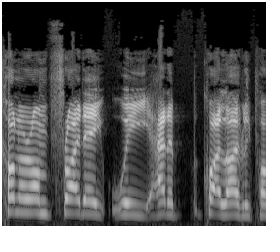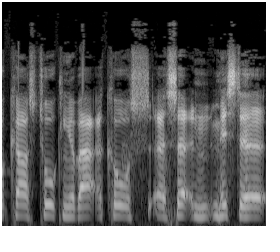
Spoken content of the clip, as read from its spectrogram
Connor, on Friday we had a quite a lively podcast talking about, of course, a certain Mr.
